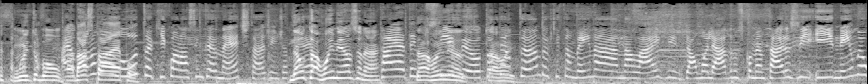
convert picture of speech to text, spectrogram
Muito bom. Aí Abraço pra Apple. luta aqui com a nossa internet, tá, gente? Até- Não, tá ruim mesmo, né? Tá, é, tá, Tá ruim impossível. mesmo, Eu tô tá ruim. tentando aqui também na, na live dar uma olhada nos comentários e, e nem o meu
